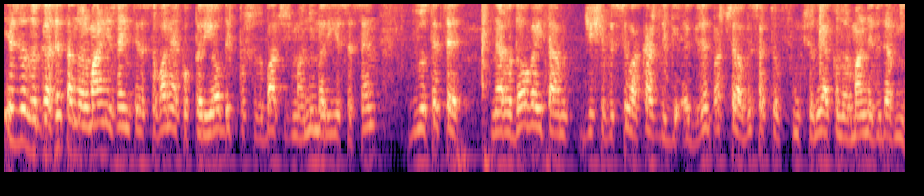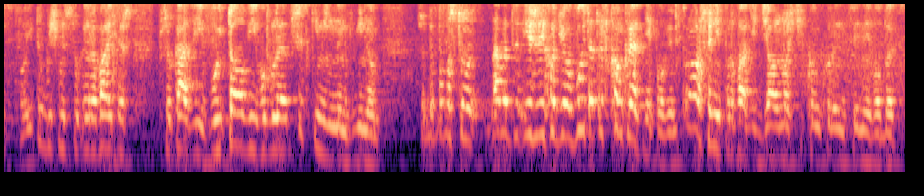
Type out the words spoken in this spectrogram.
Jest to gazeta normalnie zainteresowana jako periodyk, proszę zobaczyć, ma numer ISSN w Bibliotece Narodowej, tam gdzie się wysyła każdy egzemplarz, trzeba wysłać, to funkcjonuje jako normalne wydawnictwo. I tu byśmy sugerowali też przy okazji wójtowi, w ogóle wszystkim innym gminom, żeby po prostu, nawet jeżeli chodzi o wójta, to już konkretnie powiem, proszę nie prowadzić działalności konkurencyjnej wobec,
